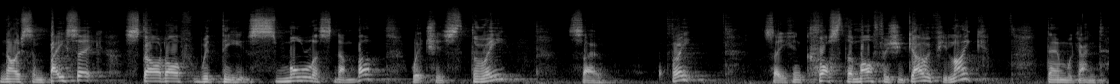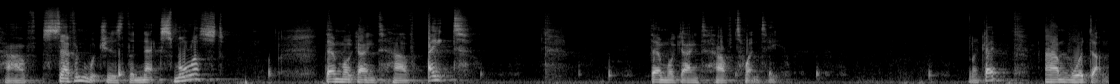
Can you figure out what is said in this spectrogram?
nice and basic. Start off with the smallest number, which is 3. So, 3. So you can cross them off as you go if you like. Then we're going to have 7, which is the next smallest. Then we're going to have 8. Then we're going to have 20. Okay? And we're done.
